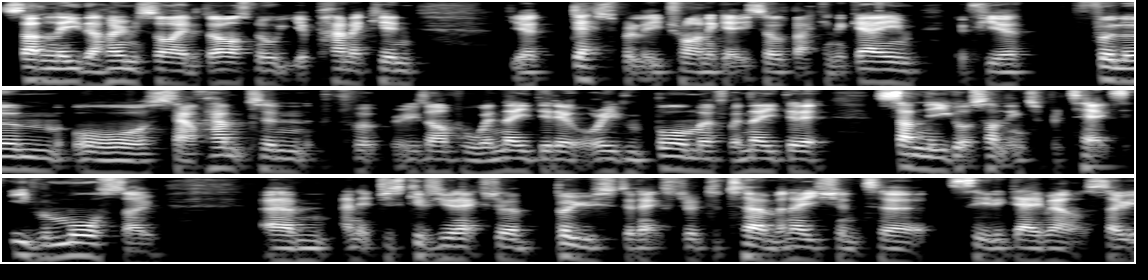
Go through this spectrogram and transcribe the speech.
Suddenly, the home side is Arsenal, you're panicking you're desperately trying to get yourselves back in the game. If you're Fulham or Southampton, for example, when they did it, or even Bournemouth when they did it, suddenly you got something to protect, even more so. Um, and it just gives you an extra boost, an extra determination to see the game out. So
